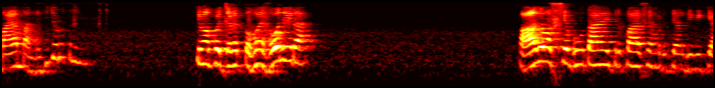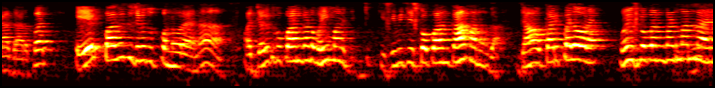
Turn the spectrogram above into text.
माया मानने की ज़रूरत नहीं। क्यों कोई जगत तो हो, हो नहीं रहा? पादवश्य भूतान कृपा से मृत्यु के आधार पर एक पाद में तो जगत उत्पन्न हो रहा है ना? और जगत को पालन करना वही मान किसी भी चीज़ को पालन कहा मानूँगा? जहाँ कार्य पैदा हो रहा है वही उसको पालन कर्ण मानना है।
